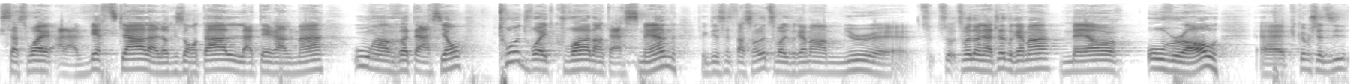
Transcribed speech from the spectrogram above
que ce soit à la verticale, à l'horizontale, latéralement ou en rotation. Tout va être couvert dans ta semaine. Fait que de cette façon-là, tu vas être vraiment mieux. Euh, tu, vas être un athlète vraiment meilleur overall. Euh, puis comme je te dis,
